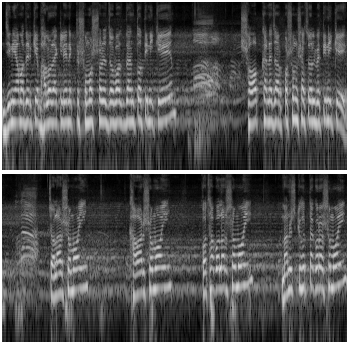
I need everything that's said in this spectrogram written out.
যিনি আমাদেরকে ভালো রাখলেন, একটু সমস্যার জবাব দেন তো, তিনি কে? সবখানে যার প্রশংসা চলবে তিনি কে? চলার সময়, খাওয়ার সময়, কথা বলার সময়, মানুষকে হত্যা করার সময়,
